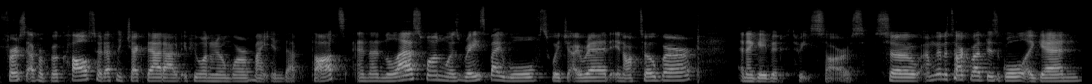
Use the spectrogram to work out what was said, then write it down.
first ever book haul. So definitely check that out if you want to know more of my in-depth thoughts. And then the last one was Raised by Wolves, which I read in October and I gave it three stars. So I'm gonna talk about this goal again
